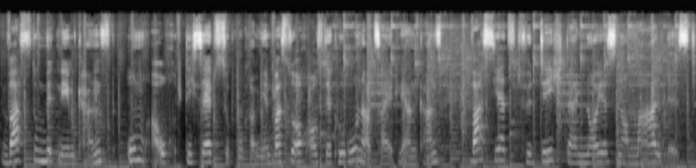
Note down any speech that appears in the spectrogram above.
was du mitnehmen kannst, um auch dich selbst zu programmieren, was du auch aus der Corona-Zeit lernen kannst, was jetzt für dich dein neues Normal ist.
